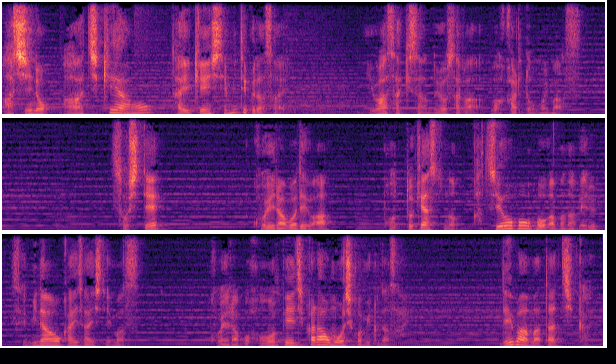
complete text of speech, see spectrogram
足のアーチケアを体験してみてください。岩崎さんの良さがわかると思います。そして声ラボでは、ポッドキャストの活用方法が学べるセミナーを開催しています。声ラボホームページからお申し込みください。ではまた次回。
